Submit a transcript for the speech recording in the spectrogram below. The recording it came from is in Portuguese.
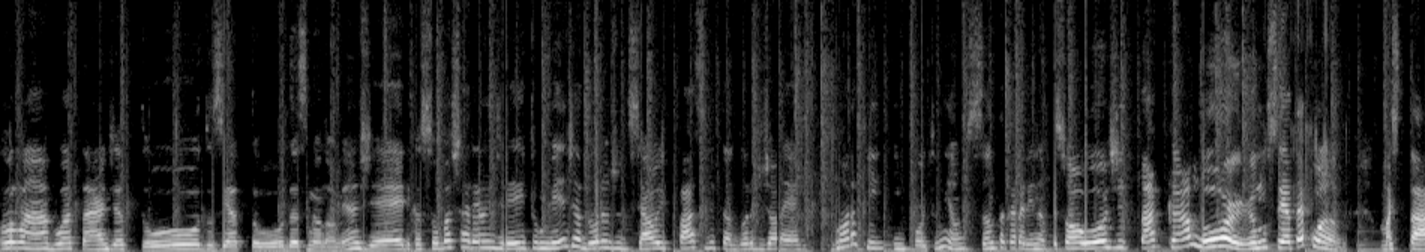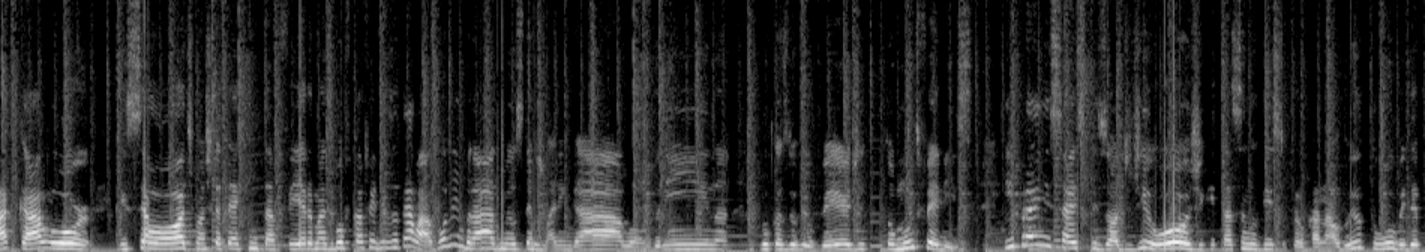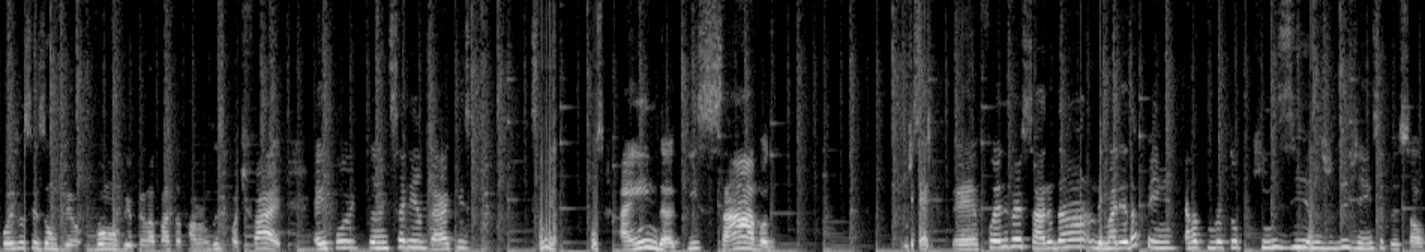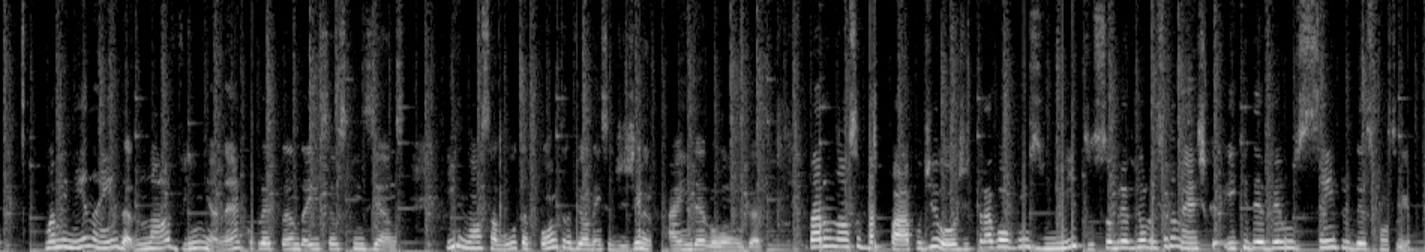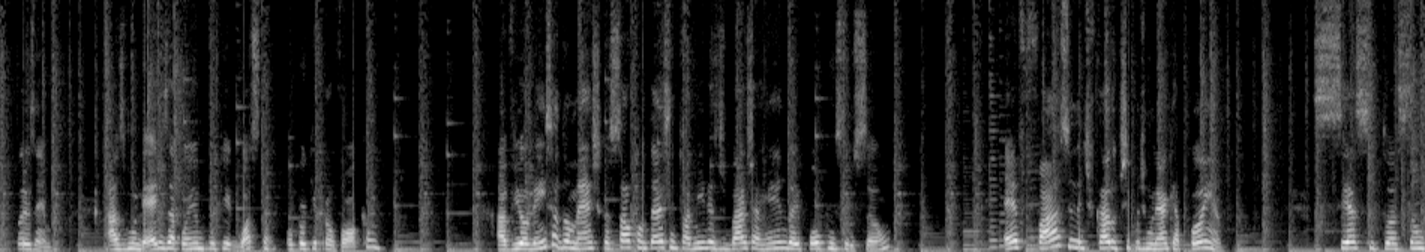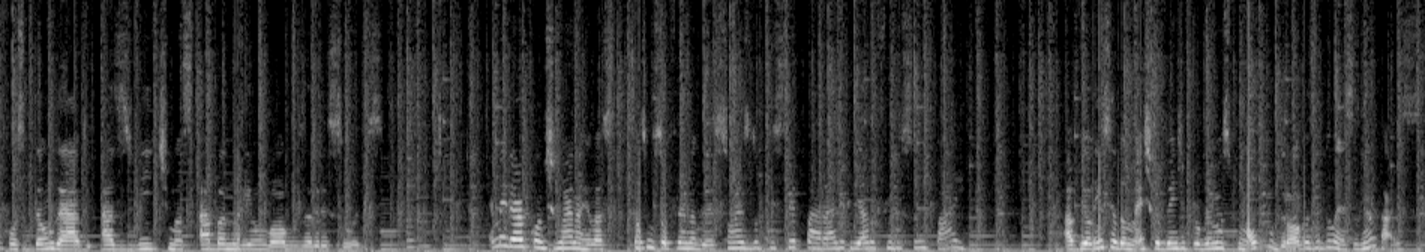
Olá, boa tarde a todos e a todas. Meu nome é Angélica, sou bacharel em Direito, mediadora judicial e facilitadora de JR. Moro aqui em Porto União, Santa Catarina. Pessoal, hoje tá calor, eu não sei até quando, mas tá calor. Isso é ótimo, acho que até quinta-feira, mas vou ficar feliz até lá. Vou lembrar dos meus tempos de Maringá, Londrina, Lucas do Rio Verde, estou muito feliz. E para iniciar esse episódio de hoje, que está sendo visto pelo canal do YouTube, depois vocês vão, ver, vão ouvir pela plataforma do Spotify, é importante salientar que ainda que sábado é, foi aniversário da Lei Maria da Penha. Ela completou 15 anos de vigência, pessoal. Uma menina ainda novinha, né? Completando aí seus 15 anos. E nossa luta contra a violência de gênero ainda é longa. Para o nosso bate-papo de hoje, trago alguns mitos sobre a violência doméstica e que devemos sempre desconstruir. Por exemplo, as mulheres apoiam porque gostam ou porque provocam? A violência doméstica só acontece em famílias de baixa renda e pouca instrução? É fácil identificar o tipo de mulher que apanha? Se a situação fosse tão grave, as vítimas abandonariam logo os agressores. É melhor continuar na relação sofrendo agressões do que separar e criar o filho sem pai. A violência doméstica vem de problemas com álcool, drogas e doenças mentais.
